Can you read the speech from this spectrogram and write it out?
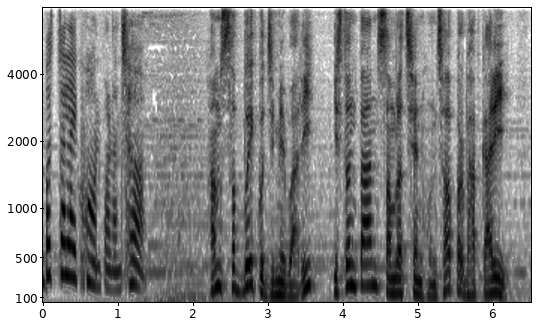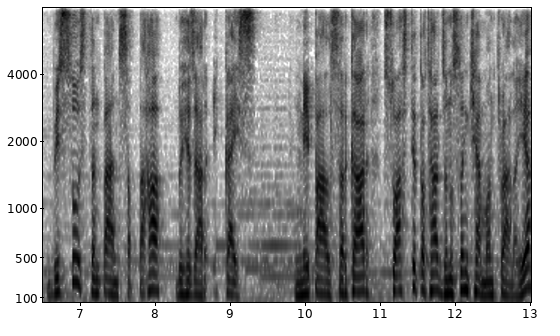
बच्चालाई खुवाउनु पर्छ हम सबैको जिम्मेवारी स्तनपान संरक्षण हुन्छ प्रभावकारी। विश्व स्तनपान सप्ताह दुई हजार एक्काइस। नेपाल सरकार स्वास्थ्य तथा जनसङ्ख्या मन्त्रालय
